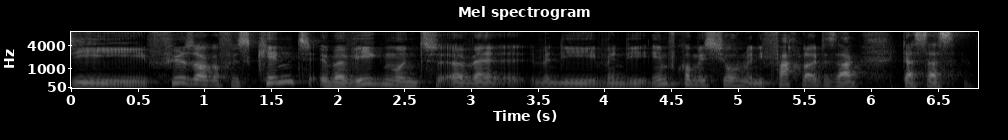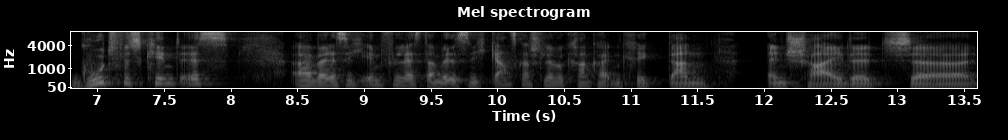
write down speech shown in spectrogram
die Fürsorge fürs Kind überwiegen und äh, wenn, wenn, die, wenn die Impfkommission, wenn die Fachleute sagen, dass das gut fürs Kind ist, äh, wenn es sich impfen lässt, damit es nicht ganz, ganz schlimme Krankheiten kriegt, dann entscheidet äh,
